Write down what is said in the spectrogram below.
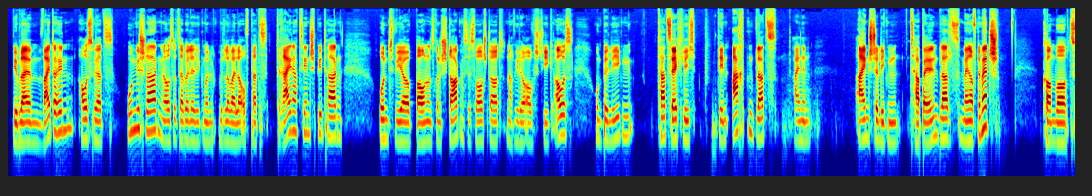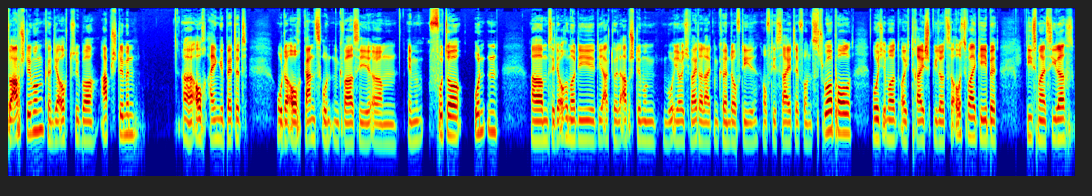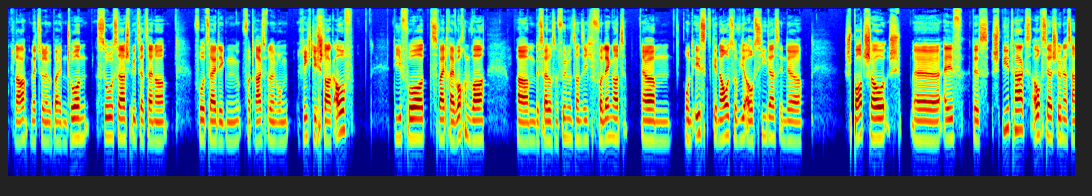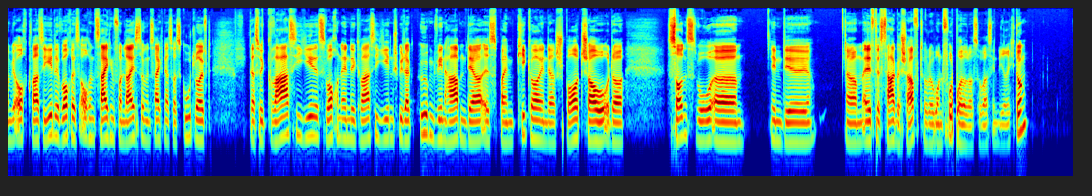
wir bleiben weiterhin auswärts ungeschlagen. Aus der Tabelle liegt man mittlerweile auf Platz 3 nach 10 Spieltagen. Und wir bauen unseren starken Saisonstart nach Wiederaufstieg aus und belegen tatsächlich den achten Platz, einen einstelligen Tabellenplatz, Man of the Match. Kommen wir zur Abstimmung, könnt ihr auch drüber abstimmen, äh, auch eingebettet oder auch ganz unten quasi ähm, im Futter unten. Ähm, seht ihr auch immer die, die aktuelle Abstimmung, wo ihr euch weiterleiten könnt auf die, auf die Seite von Strawpoll, wo ich immer euch drei Spieler zur Auswahl gebe. Diesmal Silas, klar, Matcher mit beiden Toren. Sosa spielt seit seiner vorzeitigen Vertragsverlängerung richtig stark auf, die vor zwei, drei Wochen war, ähm, bis 2025 verlängert ähm, und ist genauso wie auch Silas in der Sportschau äh, 11 des Spieltags. Auch sehr schön, das haben wir auch quasi jede Woche, ist auch ein Zeichen von Leistung, ein Zeichen, dass was gut läuft, dass wir quasi jedes Wochenende, quasi jeden Spieltag irgendwen haben, der es beim Kicker in der Sportschau oder sonst wo äh, in die ähm, 11 des Tages schafft oder One Football oder sowas in die Richtung.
